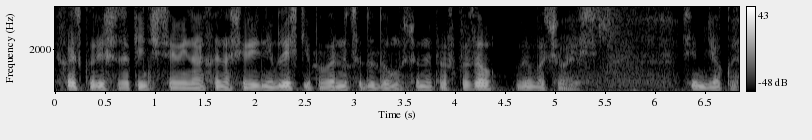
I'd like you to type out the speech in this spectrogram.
І хай скоріше закінчиться війна. Хай наші рідні і близькі повернуться додому. Що не так сказав, вибачаюсь. Всім дякую.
